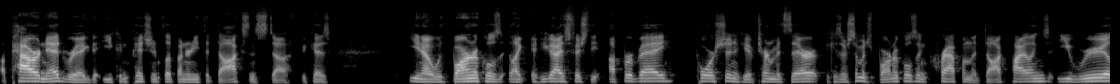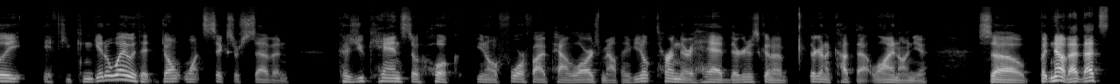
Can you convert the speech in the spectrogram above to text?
a power Ned rig that you can pitch and flip underneath the docks and stuff. Because you know with barnacles, like if you guys fish the Upper Bay portion if you have tournaments there because there's so much barnacles and crap on the dock pilings you really if you can get away with it don't want six or seven because you can still hook you know four or five pound largemouth and if you don't turn their head they're just gonna they're gonna cut that line on you. So but no that that's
